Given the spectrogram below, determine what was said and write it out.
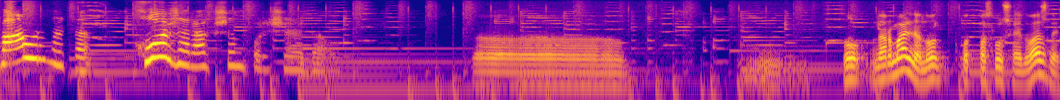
Паурната. Хоржа Рахшин Польша дал. Э, Ну, нормально, но вот послушай дважды.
